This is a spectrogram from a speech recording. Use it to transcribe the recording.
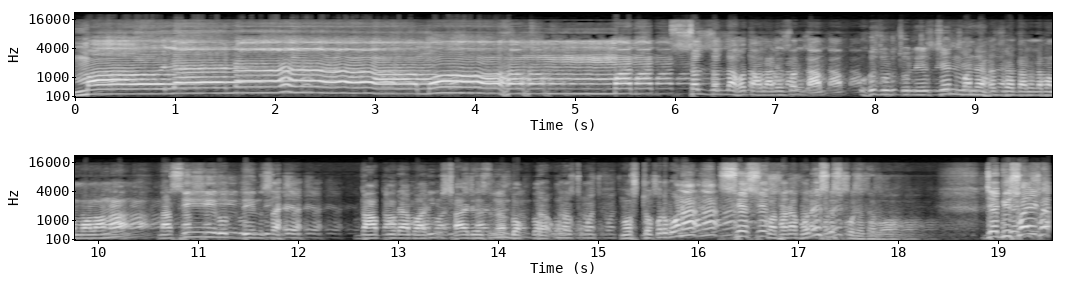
मौलाना मोहम्मद মানে নষ্ট না কথাটা বলে শেষ করে যে বিষয়টা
